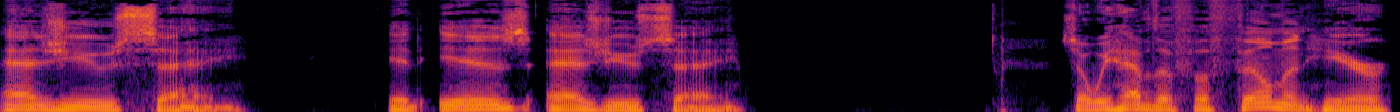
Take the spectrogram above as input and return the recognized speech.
as you say. It is as you say. So we have the fulfillment here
